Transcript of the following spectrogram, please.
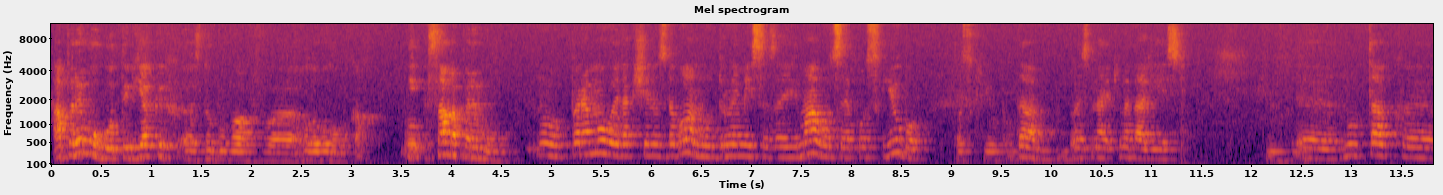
А перемогу ти в яких е, здобував е, головоломках? І Ну. саме перемогу Ну, перемогу я так ще не здобула, ну друге місце займав, оце по ск'юбу. по скюбу. Так, ось навіть медаль є. Е, ну так, е,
